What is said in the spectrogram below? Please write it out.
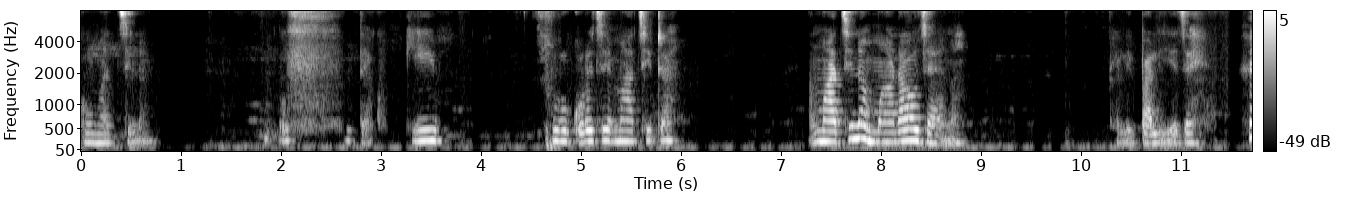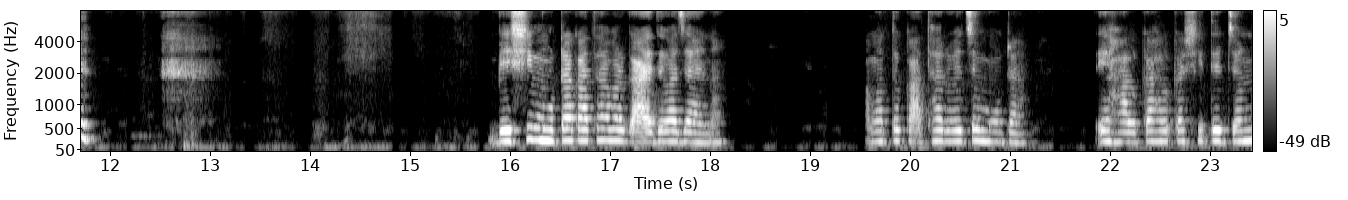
ঘুমাচ্ছিলাম। উফ, দেখো কি শুরু করেছে মাছিটা। আর মাছি না মারাও যায় না, খালি পালিয়ে যায়। বেশি মোটা কাঁথা আবার গায়ে দেওয়া যায় না। আমার তো কাঁথা রয়েছে মোটা। এই হালকা হালকা শীতের জন্য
